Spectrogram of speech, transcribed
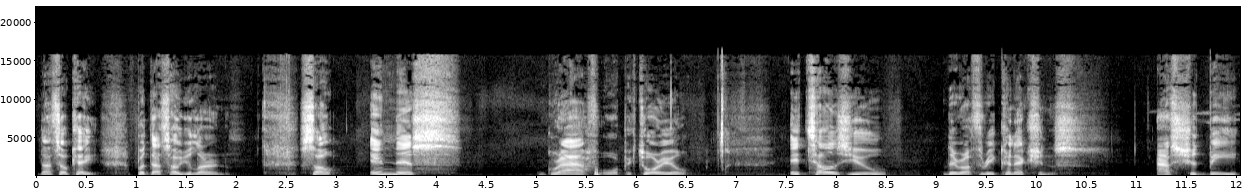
That's okay. But that's how you learn. So in this graph or pictorial it tells you there are three connections, as should be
